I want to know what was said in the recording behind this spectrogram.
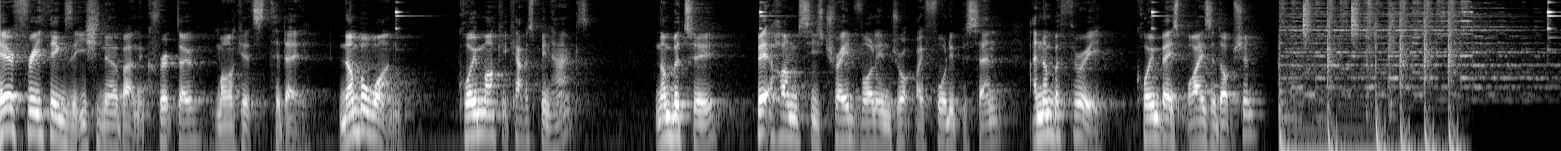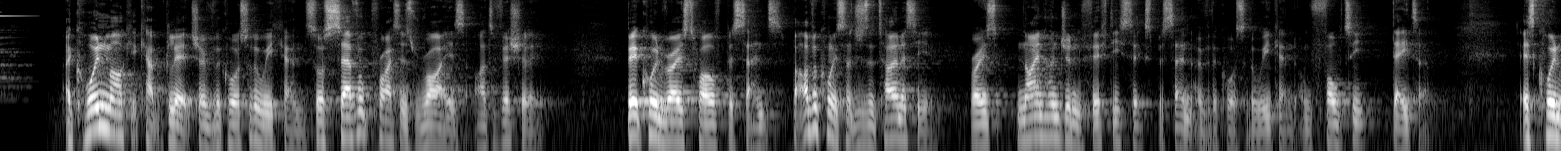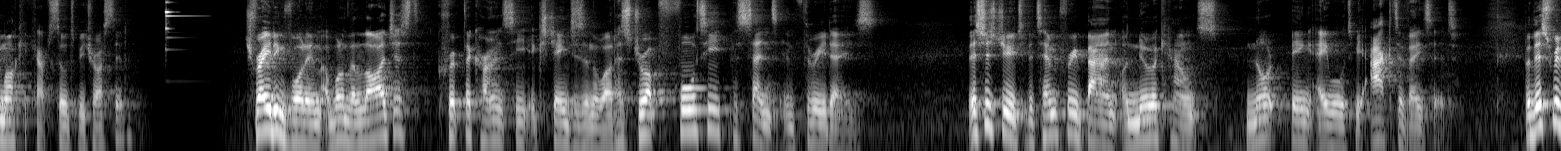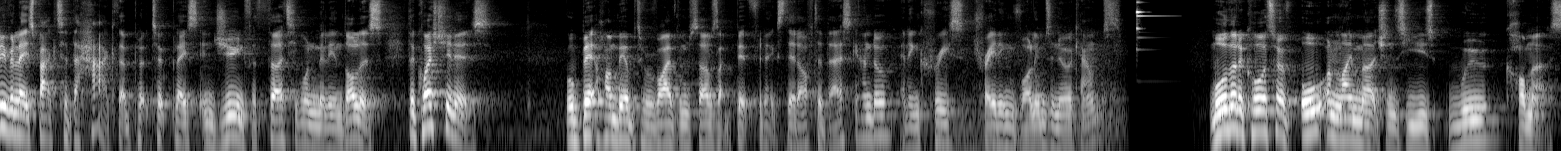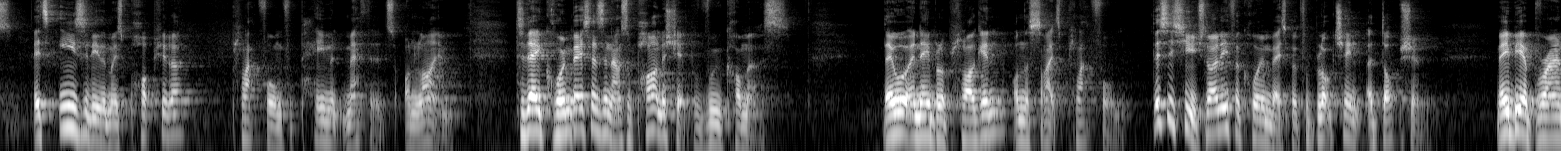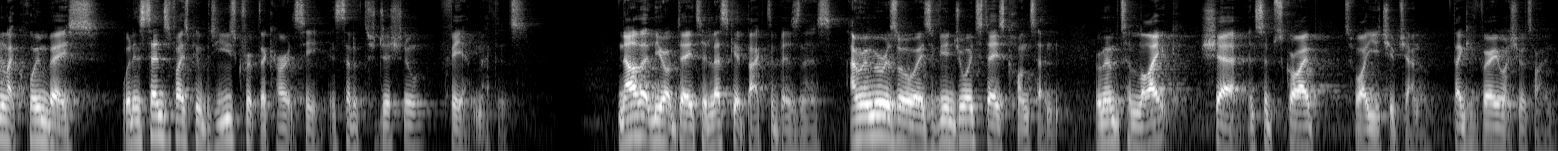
Here are three things that you should know about in the crypto markets today. Number one, CoinMarketCap's been hacked. Number two, Bithumb sees trade volume drop by 40%. And number three, Coinbase buys adoption. A CoinMarketCap glitch over the course of the weekend saw several prices rise artificially. Bitcoin rose 12%, but other coins such as Eternity rose 956% over the course of the weekend on faulty data. Is CoinMarketCap still to be trusted? Trading volume at one of the largest cryptocurrency exchanges in the world has dropped 40% in three days. This is due to the temporary ban on new accounts not being able to be activated. But this really relates back to the hack that took place in June for $31 million. The question is, will Bithumb be able to revive themselves like Bitfinex did after their scandal and increase trading volumes in new accounts? More than a quarter of all online merchants use WooCommerce. It's easily the most popular platform for payment methods online. Today, Coinbase has announced a partnership with WooCommerce. They will enable a plugin on the site's platform. This is huge, not only for Coinbase, but for blockchain adoption. Maybe a brand like Coinbase would incentivize people to use cryptocurrency instead of traditional fiat methods. Now that you're updated, let's get back to business. And remember, as always, if you enjoyed today's content, remember to like, share, and subscribe to our YouTube channel. Thank you very much for your time.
